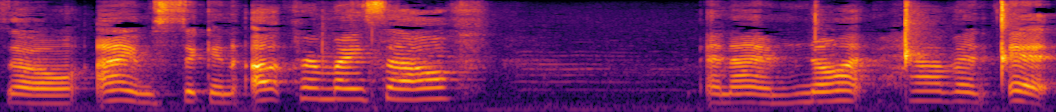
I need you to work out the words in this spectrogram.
So I am sticking up for myself and I am not having it.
